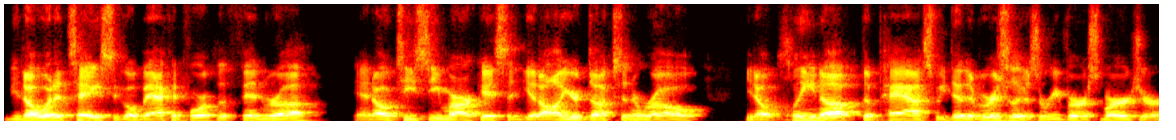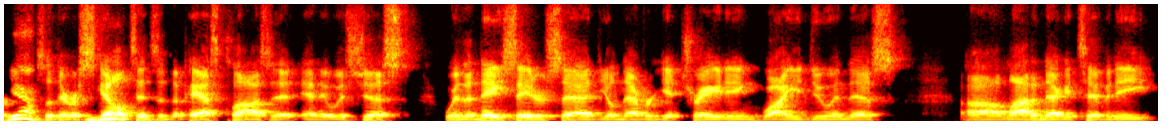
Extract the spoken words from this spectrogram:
you know, what it takes to go back and forth with FINRA and OTC markets and get all your ducks in a row. You know, clean up the past. We did it originally as a reverse merger. Yeah. So there were mm-hmm. skeletons mm-hmm. in the past closet, and it was just where the naysayer said, "You'll never get trading. Why are you doing this?" Uh, a lot of negativity.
